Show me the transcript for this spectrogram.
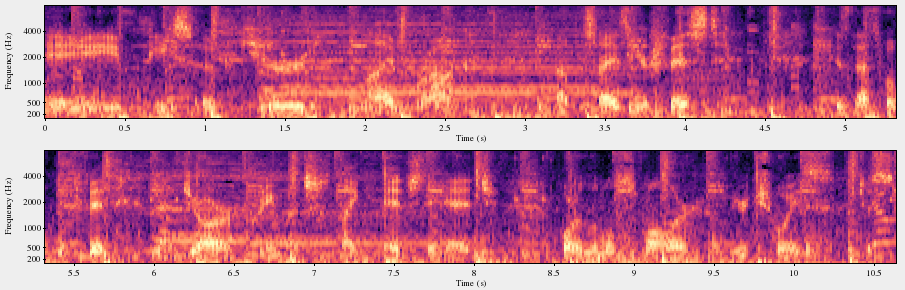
a piece of cured live rock about the size of your fist because that's what will fit in that jar pretty much like edge to edge or a little smaller of your choice. Just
